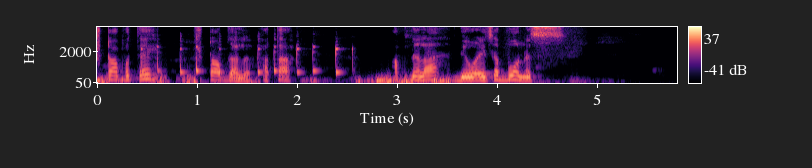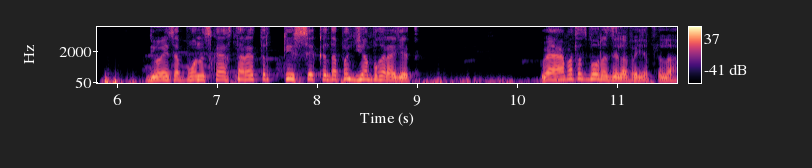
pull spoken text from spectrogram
स्टॉप होत आहे स्टॉप झालं. आता. आपल्याला दिवाळीचा बोनस दिवाळीचा बोनस काय असणार आहे? तर तीस सेकंद आपण जंप करायचे आहेत. व्यायामातच बोनस दिला पाहिजे आपल्याला.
